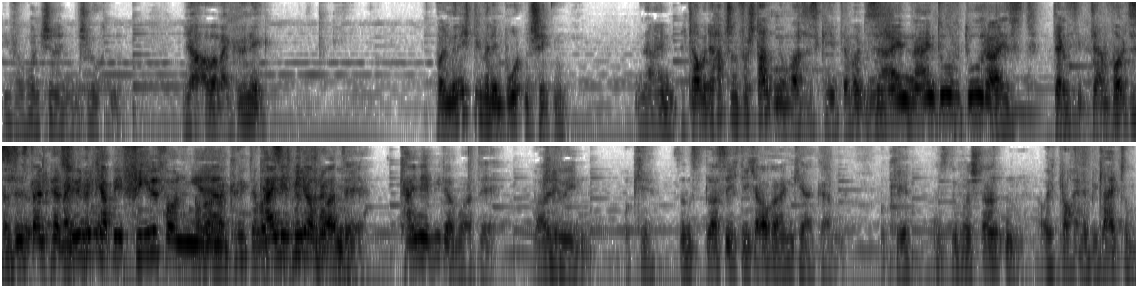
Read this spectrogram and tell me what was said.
die verwunschenen Schluchten. Ja, aber mein König, wollen wir nicht lieber den Boten schicken? Nein, Ich glaube, der hat schon verstanden, um was es geht. Der wollte nein, nein, du, du reist. der, der wollte Das ist ein persönlicher König- Befehl von mir. Aber mein König, der wollte Keine Widerworte. Keine Widerworte, Balduin. Okay, Sonst lasse ich dich auch einkerkern. Okay. Hast du verstanden? Aber ich brauche eine Begleitung.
